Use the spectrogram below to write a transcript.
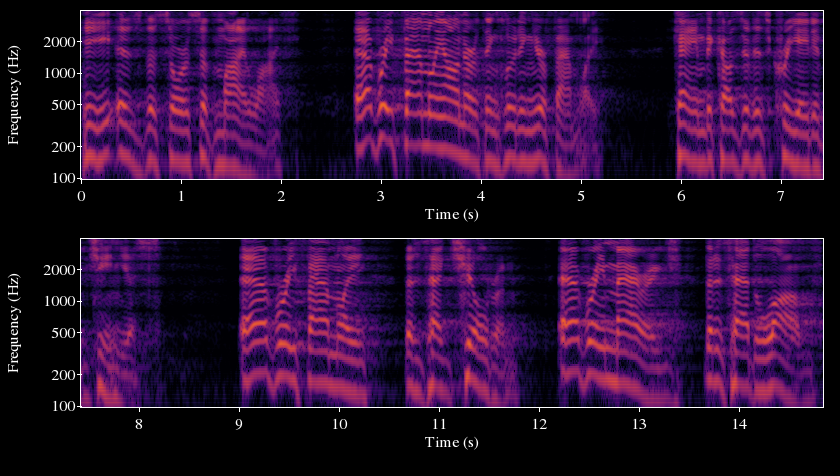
He is the source of my life. Every family on earth, including your family, came because of His creative genius. Every family that has had children, every marriage, that has had love.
